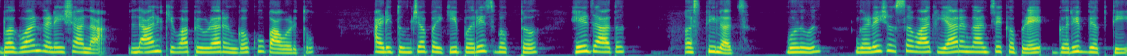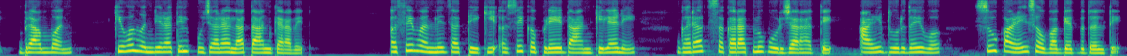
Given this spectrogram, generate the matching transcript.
भगवान गणेशाला लाल किंवा पिवळा रंग खूप आवडतो. आणि तुमच्यापैकी बरेच भक्त हे जात असतीलच. म्हणून गणेशोत्सवात या रंगांचे कपडे गरीब व्यक्ती ब्राह्मण किंवा मंदिरातील पुजाऱ्याला दान करावेत. असे मानले जाते की असे कपडे दान केल्याने घरात सकारात्मक ऊर्जा राहते आणि दुर्दैव सुख आणि सौभाग्यात बदलते.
